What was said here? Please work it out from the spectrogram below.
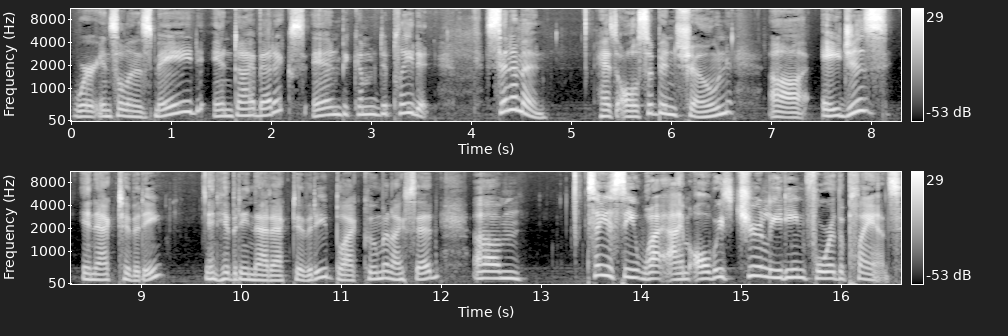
where insulin is made in diabetics and become depleted. Cinnamon has also been shown uh, ages inactivity, inhibiting that activity. Black cumin, I said. Um, so you see why I'm always cheerleading for the plants.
